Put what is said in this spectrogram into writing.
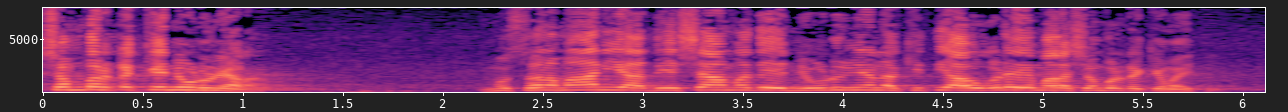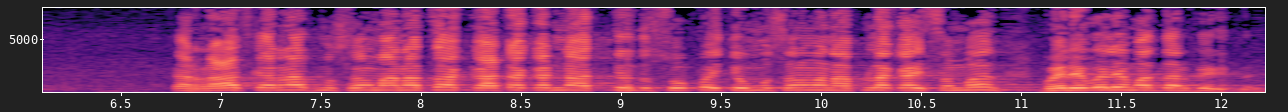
शंभर टक्के निवडून येणार. मुसलमान या देशामध्ये निवडून येणं किती अवघड आहे मला शंभर टक्के माहिती. कारण राजकारणात मुसलमानाचा काटा काढणं अत्यंत सोपं आहे. तो मुसलमान आपला काही संबंध भले भले मतदान करीत नाही.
